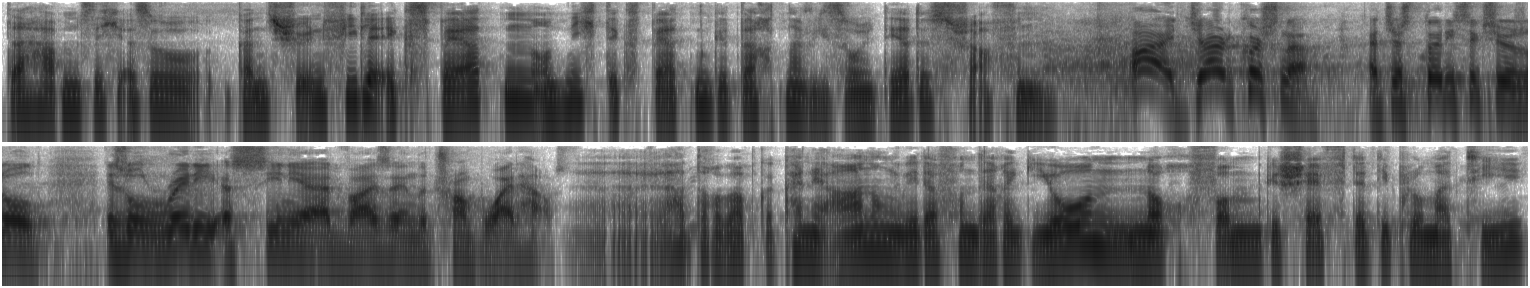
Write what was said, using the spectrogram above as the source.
da haben sich also ganz schön viele Experten und Nicht-Experten gedacht, na, wie soll der das schaffen? Hi, Jared Kushner, at just 36 years old, is already a senior advisor in the Trump White House. Äh, er hat doch überhaupt gar keine Ahnung, weder von der Region noch vom Geschäft der Diplomatie.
